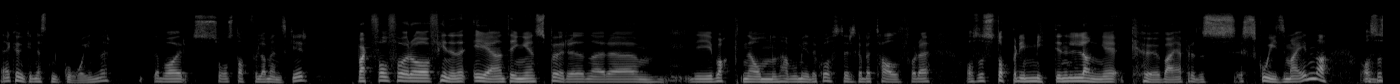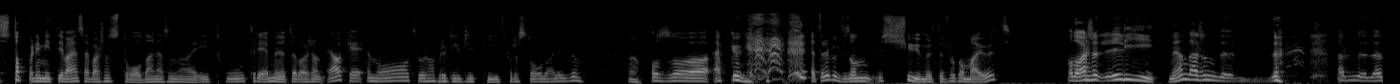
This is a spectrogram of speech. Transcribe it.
Jeg kunne ikke nesten gå inn der. Det var så stappfull av mennesker. I hvert fall for å finne den ene tingen, spørre den der, eh, de vaktene om den her, hvor mye det koster, skal betale for det. Og så stopper de midt i den lange køveien. Jeg prøvde å squeeze meg inn, da. Og så stopper de midt i veien, så jeg bare sånn står der sånn, i to-tre minutter. Bare sånn Ja, OK, nå tror jeg du har brukt litt, litt tid for å stå der, liksom. Ja. Og så Jeg, kunne, jeg tror jeg brukte sånn 20 minutter for å komme meg ut. Og da er jeg så liten igjen. Det er sånn Det, er, sånn, det,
